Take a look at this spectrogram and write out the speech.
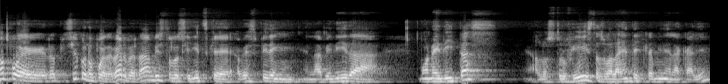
No puede, el ciego no puede ver, ¿verdad? ¿Han visto los cieguitos que a veces piden en la avenida moneditas a los trufistas o a la gente que camina en la calle?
